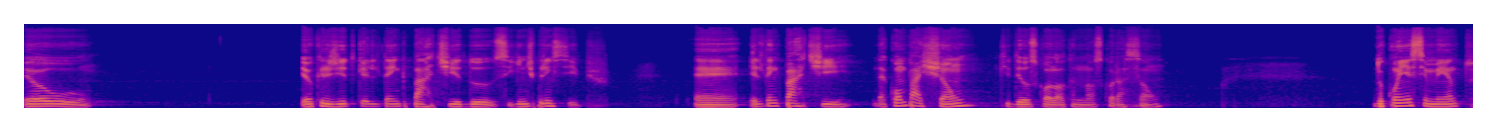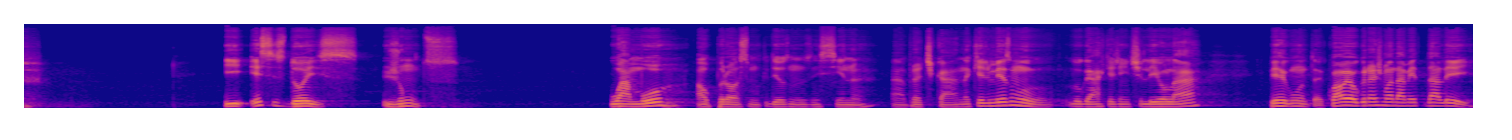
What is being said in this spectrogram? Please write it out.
eu, eu acredito que ele tem que partir do seguinte princípio. É, ele tem que partir da compaixão que Deus coloca no nosso coração, do conhecimento e esses dois juntos, o amor ao próximo que Deus nos ensina a praticar. Naquele mesmo lugar que a gente leu lá, pergunta: qual é o grande mandamento da lei?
